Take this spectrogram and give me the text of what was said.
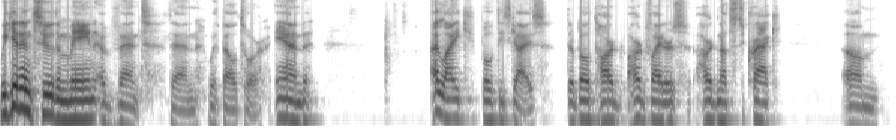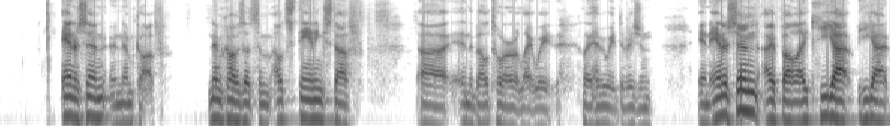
We get into the main event then with Bellator. And I like both these guys. They're both hard hard fighters, hard nuts to crack. Um, Anderson and Nemkov. Nemkov has done some outstanding stuff uh, in the Bellator lightweight, light heavyweight division. And Anderson, I felt like he got he got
